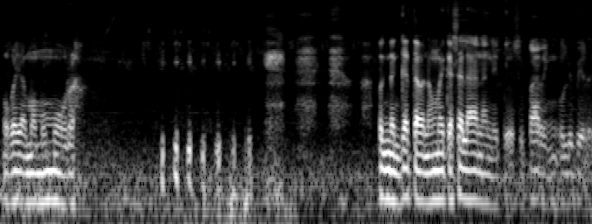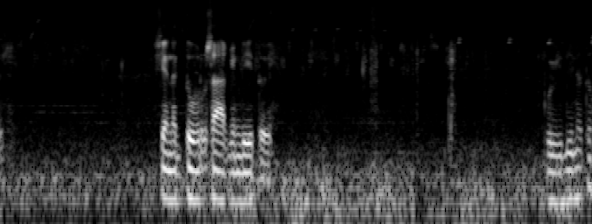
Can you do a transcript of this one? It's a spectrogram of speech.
O kaya mamumura. Pag nagkataon ng may kasalanan ito, si paring Oliver. eh. Siya nagturo sa akin dito eh. Pwede na to.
